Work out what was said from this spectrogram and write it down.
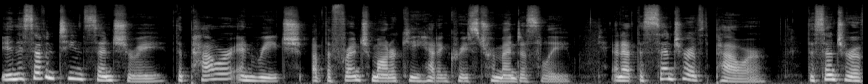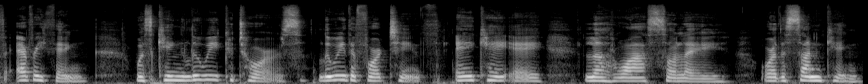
In the 17th century, the power and reach of the French monarchy had increased tremendously, and at the center of the power the center of everything was King Louis XIV, Louis XIV, aka Le Roi Soleil, or the Sun King,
